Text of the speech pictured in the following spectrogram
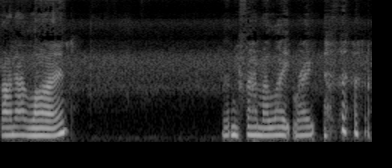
Find our line. Let me find my light, right?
